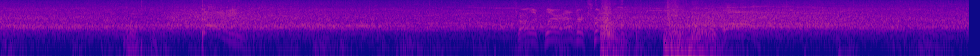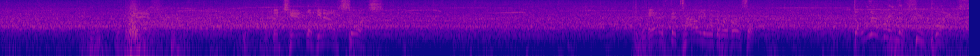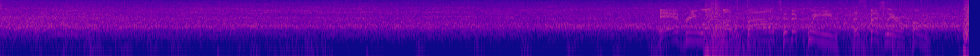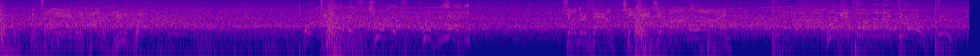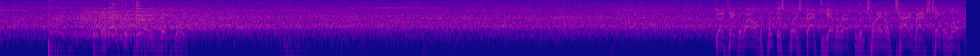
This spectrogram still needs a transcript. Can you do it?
Flair has her trapped. The champ looking out of sorts. And it's Natalya with the reversal. Delivering the suplex. Everyone must bow to the queen, especially her opponent. Natalya able to counter beautifully. Natalya strikes with Natty. Shoulders down, championship on the line. Looking for the victory. And that's a thrilling victory. Going to take a while to put this place back together after the Tornado Tag Match. Take a look.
